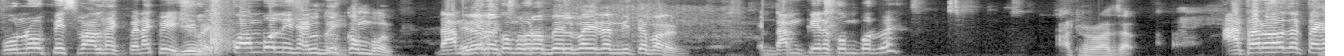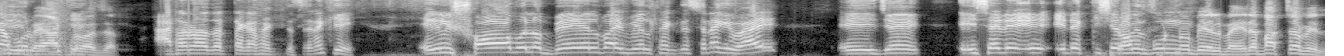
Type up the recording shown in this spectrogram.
পনেরো পিস মাল থাকবে ভাই। কম্বলই শুধু কম্বল। দাম ভাই কীরকম পড়বে? বেল ভাই এটা নিতে পারেন। দাম কীরকম পড়বে? আঠারো হাজার। আঠারো হাজার টাকা পড়বে ভাই? আঠারো হাজার। আঠারো হাজার টাকা থাকতেছে নাকি? এগুলি সব হলো বেল বাই বেল থাকতেছে নাকি ভাই? এই যে এই সাইডে এটা কিসের সম্পূর্ণ বেল ভাই এটা বাচ্চা বেল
